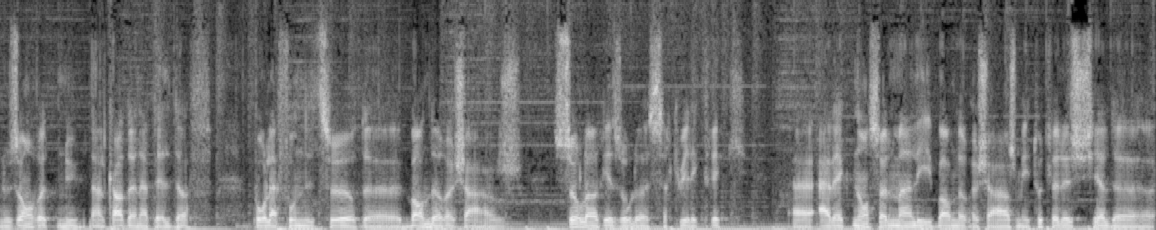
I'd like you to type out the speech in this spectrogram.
nous ont retenus dans le cadre d'un appel d'offres pour la fourniture de bornes de recharge sur leur réseau, le circuit électrique, euh, avec non seulement les bornes de recharge, mais tout le logiciel de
